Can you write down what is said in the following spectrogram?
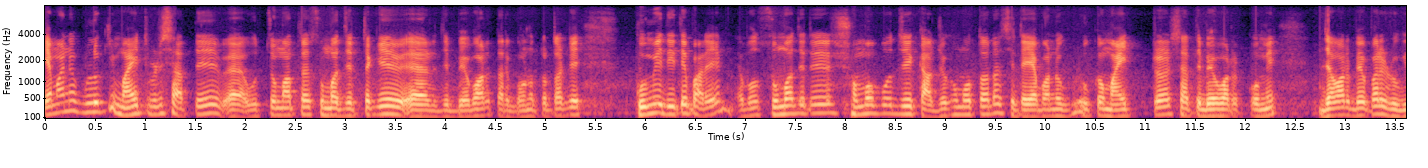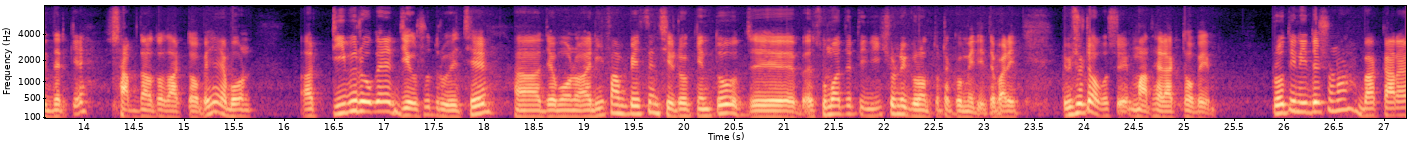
অ্যামাইনোগ্লুকিমাইডের সাথে আহ, উচ্চ মাত্রার সোমাজেটটাকে যে ব্যবহার তার ঘনত্বটাকে কমিয়ে দিতে পারে এবং সোমাজেটের সম্ভাব্য যে কার্যক্ষমতাটা সেটা অ্যামাইনোগ্লুকোমাইডটার সাথে ব্যবহার কমে যাওয়ার ব্যাপারে রোগীদেরকে সাবধানতা থাকতে হবে এবং টিবি রোগের যে ওষুধ রয়েছে যেমন যেমন রিফাম্পেসিন সেটাও কিন্তু যে সোমাজেট ইঞ্জেকশনের ঘনত্বটা কমিয়ে দিতে পারে। এই বিষয়টা অবশ্যই মাথায় রাখতে হবে। প্রতি নির্দেশনা বা কারা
